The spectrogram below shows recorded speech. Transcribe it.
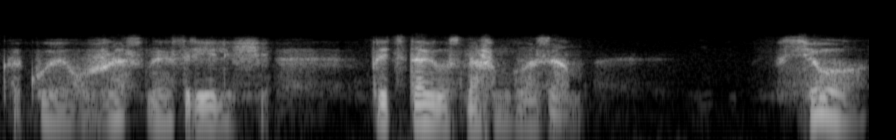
Какое ужасное зрелище представилось нашим глазам. Все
